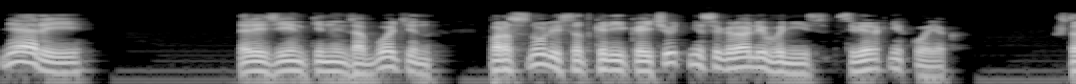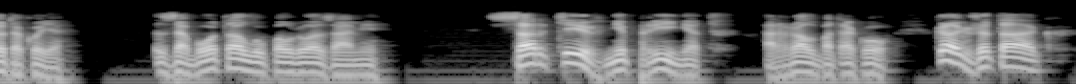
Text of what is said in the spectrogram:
«Не ори!» Резинкин и Заботин проснулись от крика и чуть не сыграли вниз с верхних коек. «Что такое?» Забота лупал глазами. «Сортир не принят!» — орал Батраков. «Как же так?»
